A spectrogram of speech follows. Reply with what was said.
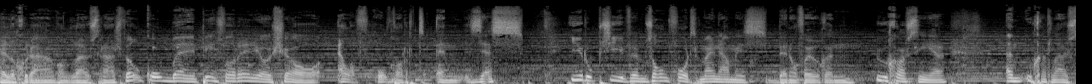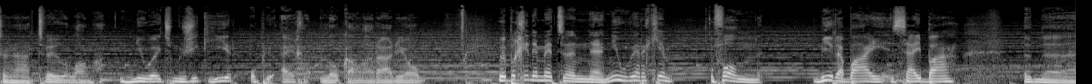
Hele goede avond luisteraars. Welkom bij Pinsel Radio Show 1106. Hier op CFM Zandvoort. Mijn naam is Benno Veugen, uw gastheer. En u gaat luisteren naar twee uur lang New Age muziek hier op uw eigen lokale radio. We beginnen met een uh, nieuw werkje van Mirabai Saiba. Een, uh,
